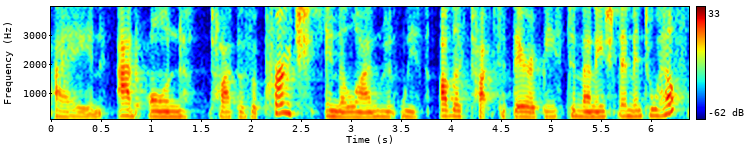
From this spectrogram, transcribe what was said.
an add on type of approach in alignment with other types of therapies to manage their mental health.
